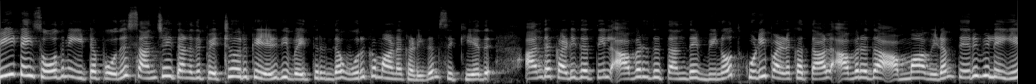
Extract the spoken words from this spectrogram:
வீட்டை சோதனையிட்ட போது சஞ்சய் தனது பெற்றோருக்கு எழுதி வைத்திருந்த உருக்கமான கடிதம் சிக்கியது. அந்த கடிதத்தில் அவரது தந்தை வினோத் குடிப்பழக்கத்தால் அவரது அம்மாவிடம் தெருவிலேயே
